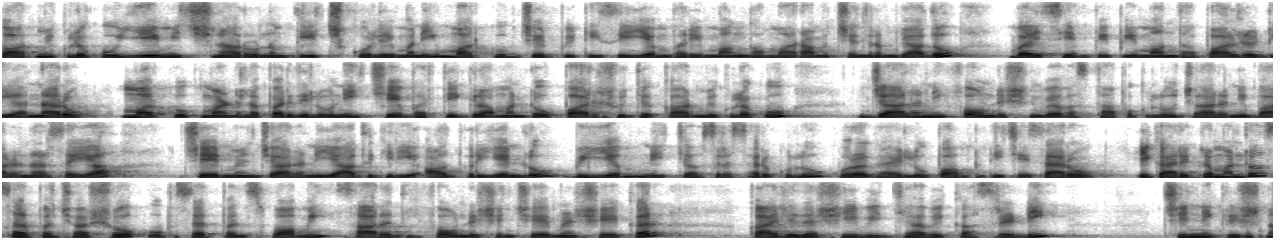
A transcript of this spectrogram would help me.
కార్మికులకు ఏమిచ్చినా రుణం తీర్చుకోలేమని మర్కూక్ జెడ్పీటీసీ ఎంబరి మంగమ్మ రామచంద్రం యాదవ్ వైసీఎంపీపీ మంద బాలరెడ్డి అన్నారు. మర్కూక్ మండల పరిధిలోని చేబర్తి గ్రామంలో పారిశుద్ధ్య కార్మికులకు జాలని ఫౌండేషన్ వ్యవస్థాపకులు జాలని బాలనరసయ్య చైర్మన్ జాలని యాదగిరి ఆధ్వర్యంలో బియ్యం నిత్యావసర సరుకులు కూరగాయలు పంపిణీ చేశారు. ఈ కార్యక్రమంలో సర్పంచ్ అశోక్ ఉప సర్పంచ్ స్వామి సారథి ఫౌండేషన్ చైర్మన్ శేఖర్ కార్యదర్శి విద్యా వికాస్ రెడ్డి చిన్ని కృష్ణ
